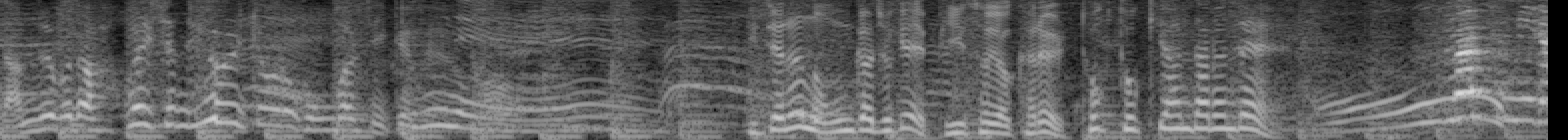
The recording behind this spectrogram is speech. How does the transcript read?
남들보다 훨씬 효율적으로 공부할 수 있겠네요. 그러네. 이제는 온 가족의 비서 역할을 톡톡히 한다는데 오. 스마트 미러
